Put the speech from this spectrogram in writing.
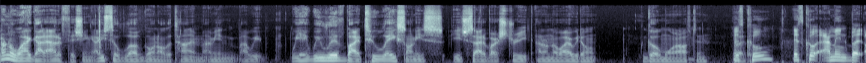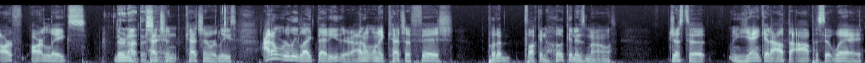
don't know why I got out of fishing. I used to love going all the time. I mean, I, we we we live by two lakes on each each side of our street. I don't know why we don't go more often. It's cool. It's cool. I mean, but our our lakes They're not the catch same. and catch and release. I don't really like that either. I don't want to catch a fish, put a fucking hook in his mouth, just to yank it out the opposite way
